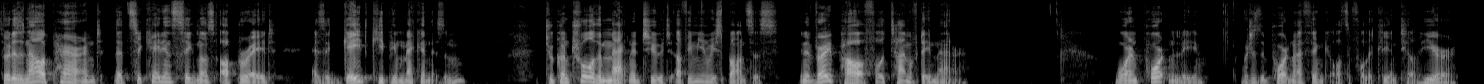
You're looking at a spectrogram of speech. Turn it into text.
So it is now apparent that circadian signals operate as a gatekeeping mechanism to control the magnitude of immune responses in a very powerful time of day manner. More importantly, which is important, I think, also for the clientele here,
